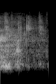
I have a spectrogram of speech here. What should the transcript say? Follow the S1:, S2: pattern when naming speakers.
S1: overwhelmed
